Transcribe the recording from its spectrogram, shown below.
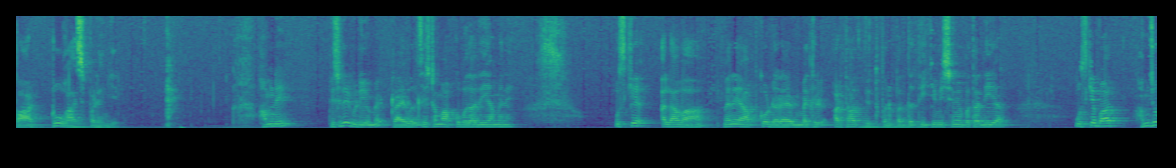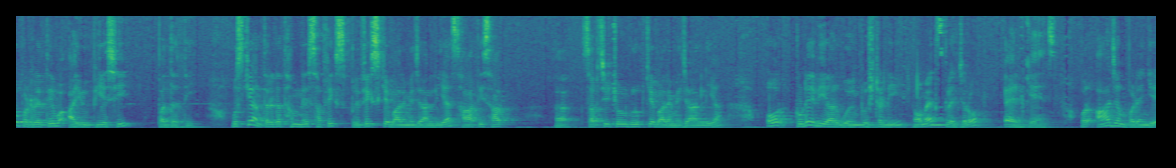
पार्ट टू आज पढ़ेंगे। हमने पिछले वीडियो में ट्राइबल सिस्टम आपको बता दिया मैंने। उसके अलावा मैंने आपको डराइव मेथड अर्थात व्युत्पन्न पद्धति के विषय में बता दिया। उसके बाद हम जो पढ़ रहे थे वो आई पद्धति। उसके अंतर्गत हमने सफिक्स प्रिफिक्स के बारे में जान लिया, साथ ही साथ सब्सिट्यूट ग्रुप के बारे में जान लिया और today we are going to study क्लेचर ऑफ़ एल्केन्स और आज हम पढ़ेंगे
